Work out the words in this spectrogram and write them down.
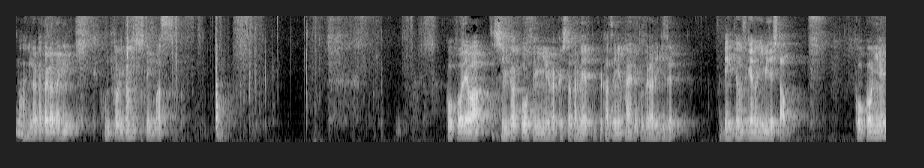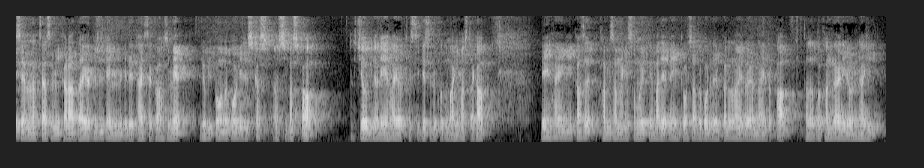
周りの方々に本当に感謝しています。高校では進学コースに入学したため部活に入ることができず勉強漬けの日々でした。高校2年生の夏休みから大学受験に向けて対策を始め予備校の講義でしかししばしば日曜日の礼拝を欠席することもありましたが、礼拝に行かず神様に背いてまで勉強したところで受からないのではないのか、ただと考えるようになり、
